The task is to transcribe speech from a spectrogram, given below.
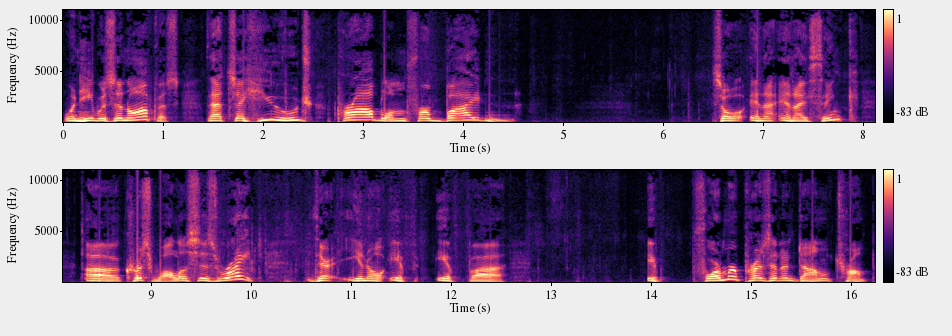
when he was in office. That's a huge problem for Biden. So, and I, and I think uh, Chris Wallace is right. There, you know, if if uh, if former President Donald Trump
